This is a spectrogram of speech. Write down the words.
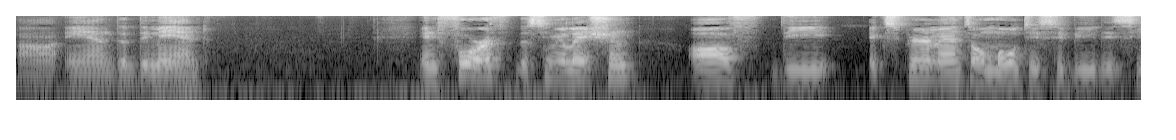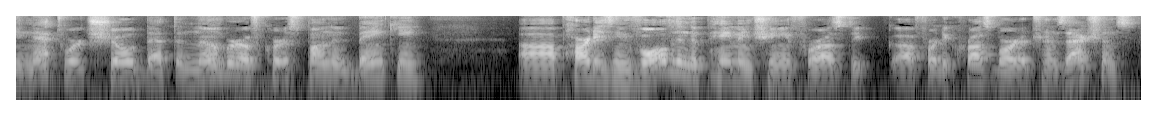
uh, and the demand. And fourth, the simulation of the experimental multi CBDC network showed that the number of correspondent banking uh, parties involved in the payment chain for us the, uh, for the cross border transactions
